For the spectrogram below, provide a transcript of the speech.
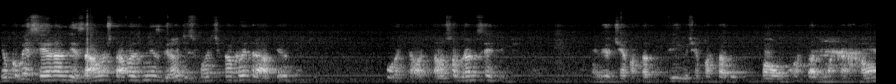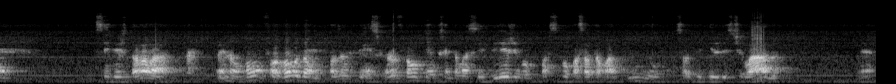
eu comecei a analisar onde estavam as minhas grandes fontes de carboidrato. Eu vi que, pô, estava então, sobrando cerveja. Eu já tinha cortado trigo, tinha cortado pão, cortado macarrão, cerveja estava lá. Falei, não, vamos, vamos dar um, fazer um teste. Eu vou ficar um tempo sem tomar cerveja, vou, vou passar a tomar vinho, vou passar bebida destilada. Né?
